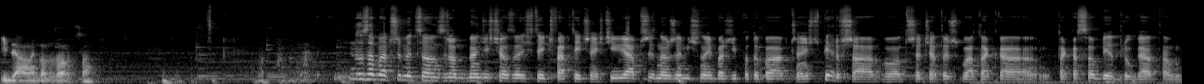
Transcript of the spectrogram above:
idealnego wzorca. No zobaczymy, co on zrobi, będzie chciał zrobić w tej czwartej części. Ja przyznam, że mi się najbardziej podobała część pierwsza, bo trzecia też była taka, taka sobie, druga tam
